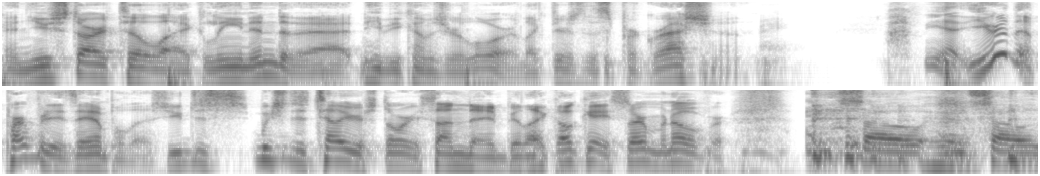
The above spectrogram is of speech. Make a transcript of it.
And you start to like lean into that and he becomes your Lord. Like there's this progression. Right. Yeah, you're the perfect example of this. You just we should just tell your story Sunday and be like, okay, sermon over. And so and so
